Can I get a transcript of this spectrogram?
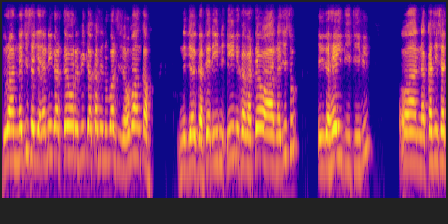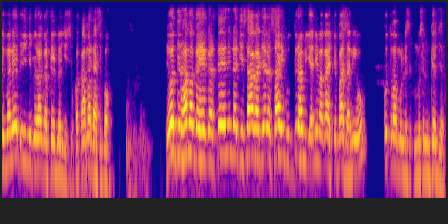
Duraan najisa jedhanii gartee warri fiiqa akkasii nu barsiisa homaan qabu. ini dhiini ka gartee waa ah, najisu dhiiga heeydiitii fi waan akkasii di mana? dhiini biraa gartee najisu ka qaamarraa Kamar bahu. Yoo dirhama gahe gartee inni najisaa ka jedhe saahibu dirhami jedhanii maqaa itti baasanii kutuba muslimtee jira.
